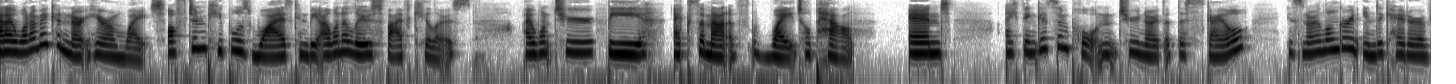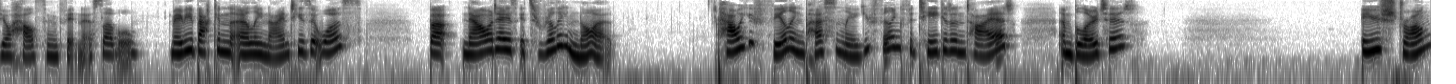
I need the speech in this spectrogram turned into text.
And I want to make a note here on weight. Often people's whys can be I want to lose five kilos. I want to be X amount of weight or pound. And I think it's important to note that the scale is no longer an indicator of your health and fitness level. Maybe back in the early 90s it was, but nowadays it's really not. How are you feeling personally? Are you feeling fatigued and tired and bloated? Are you strong?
